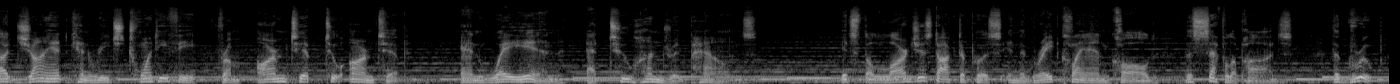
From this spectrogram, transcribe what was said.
A giant can reach 20 feet from arm tip to arm tip and weigh in at 200 pounds. It's the largest octopus in the great clan called the cephalopods, the group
